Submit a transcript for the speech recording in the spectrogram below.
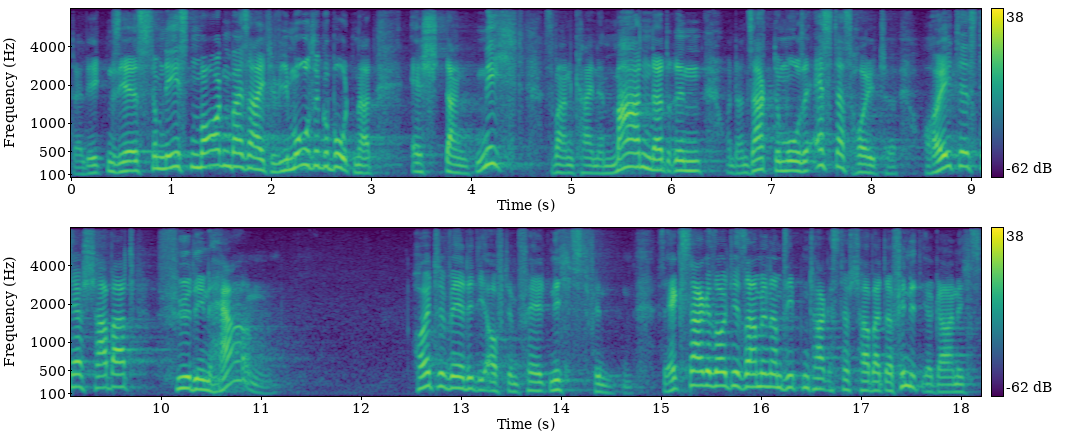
Da legten sie es zum nächsten Morgen beiseite, wie Mose geboten hat. Es stank nicht, es waren keine Maden da drin. Und dann sagte Mose, esst das heute. Heute ist der Schabbat für den Herrn. Heute werdet ihr auf dem Feld nichts finden. Sechs Tage sollt ihr sammeln, am siebten Tag ist der Schabbat, da findet ihr gar nichts.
